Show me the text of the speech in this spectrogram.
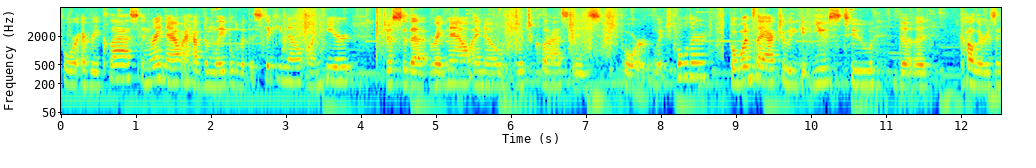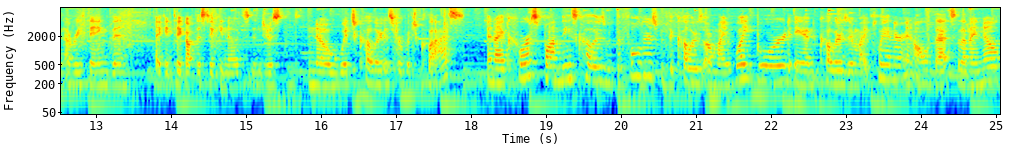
for every class and right now I have them labeled with a sticky note on here just so that right now I know which class is for which folder. But once I actually get used to the colors and everything, then I can take off the sticky notes and just know which color is for which class. And I correspond these colors with the folders with the colors on my whiteboard and colors in my planner and all of that so that I know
